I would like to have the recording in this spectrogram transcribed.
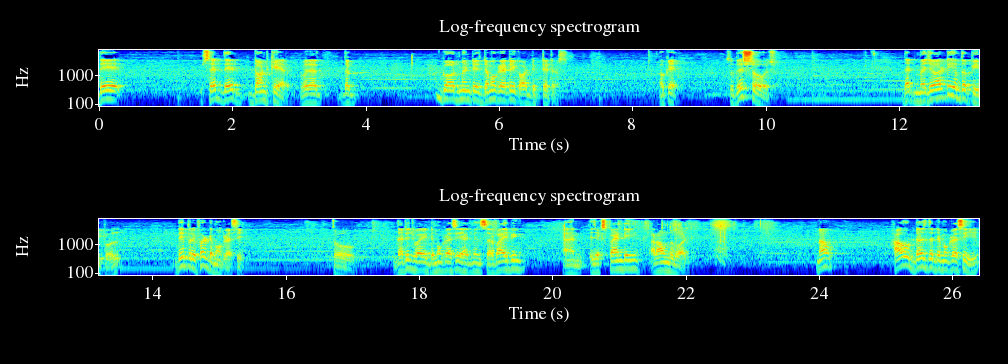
they said they don't care whether the government is democratic or dictators. Okay. So this shows that majority of the people they prefer democracy. So that is why democracy has been surviving and is expanding around the world. Now, how does the democracy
